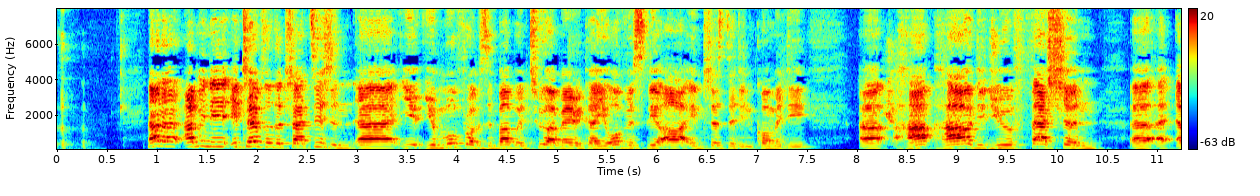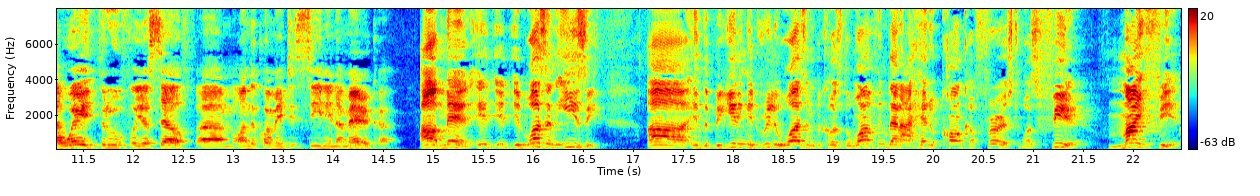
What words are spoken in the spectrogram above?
now, I mean, in, in, terms of the transition, uh, you you moved from Zimbabwe to America. You obviously are interested in comedy. Uh, how how did you fashion? uh, a way through for yourself um, on the comedy scene in America? Oh man, it, it, it wasn't easy. Uh, in the beginning, it really wasn't because the one thing that I had to conquer first was fear, my fear,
